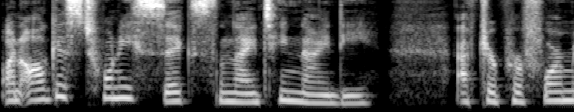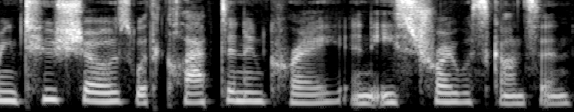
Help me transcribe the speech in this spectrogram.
On August 26, 1990, after performing two shows with Clapton and Cray in East Troy, Wisconsin,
